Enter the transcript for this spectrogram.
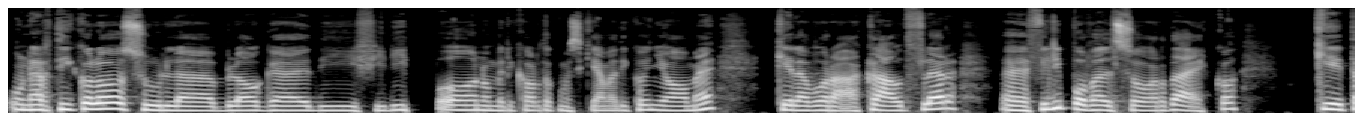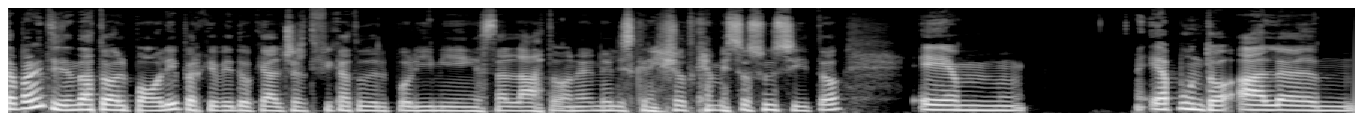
un articolo sul blog di Filippo, non mi ricordo come si chiama di cognome, che lavora a Cloudflare, eh, Filippo Valsorda, ecco, che tra parentesi è andato al Poli perché vedo che ha il certificato del Polimi installato ne- negli screenshot che ha messo sul sito. E, um, e appunto al, um,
